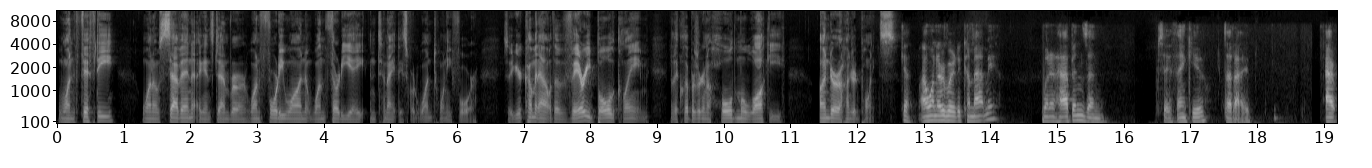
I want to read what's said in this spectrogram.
150, 107 against Denver, 141, 138, and tonight they scored 124. So you're coming out with a very bold claim that the Clippers are going to hold Milwaukee under 100 points. Yeah, I want everybody to come at me when it happens and say thank you that I a-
